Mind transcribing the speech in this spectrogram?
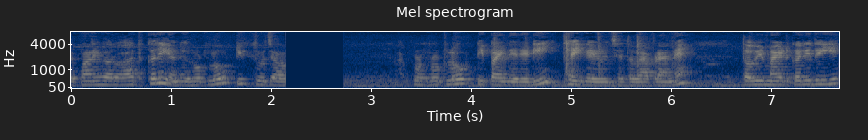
આપણે પાણીવાળો હાથ કરી અને રોટલો ટીપતો જાવ. આપણો રોટલો ટીપાઈને રેડી થઈ ગયો છે. તો આપણે આને તવીમાં એડ કરી દઈએ.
